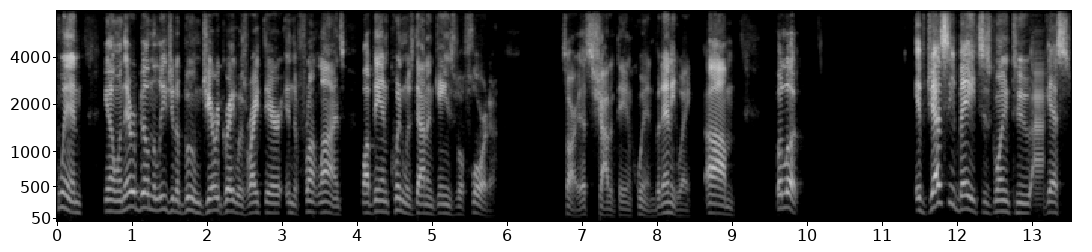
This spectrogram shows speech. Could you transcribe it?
Quinn, you know, when they were building the Legion of Boom, Jerry Gray was right there in the front lines while Dan Quinn was down in Gainesville, Florida. Sorry, that's a shot at Dan Quinn. But anyway, um, but look, if Jesse Bates is going to, I guess,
